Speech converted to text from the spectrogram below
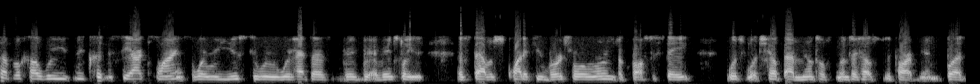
tough because we, we couldn't see our clients where we used to. We, we had to eventually establish quite a few virtual rooms across the state, which which helped our mental mental health department. But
